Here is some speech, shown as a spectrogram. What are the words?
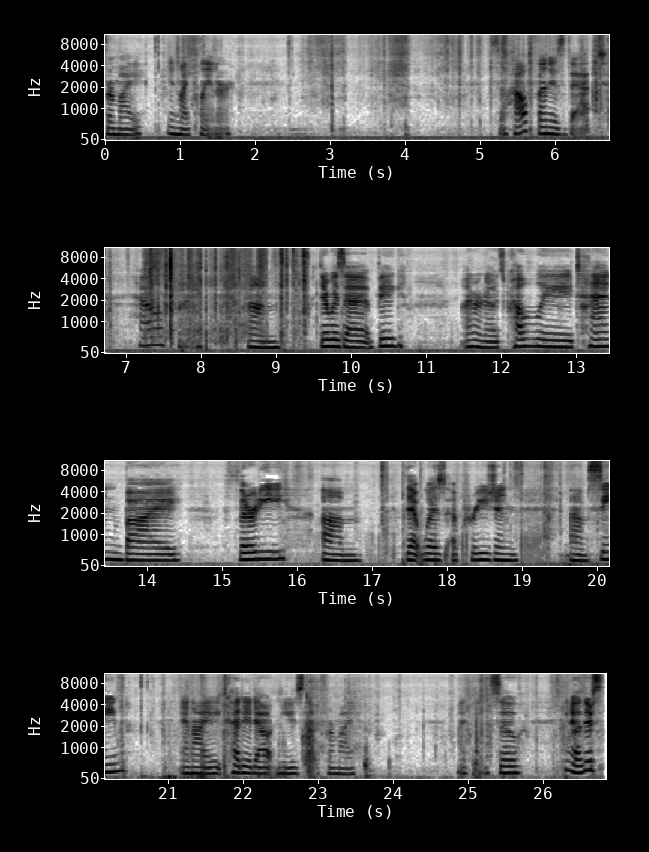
for my, in my planner. So how fun is that? How fun. Um, there was a big, I don't know, it's probably 10 by 30 um, that was a Parisian um, scene and I cut it out and used it for my my thing. So, you know, there's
